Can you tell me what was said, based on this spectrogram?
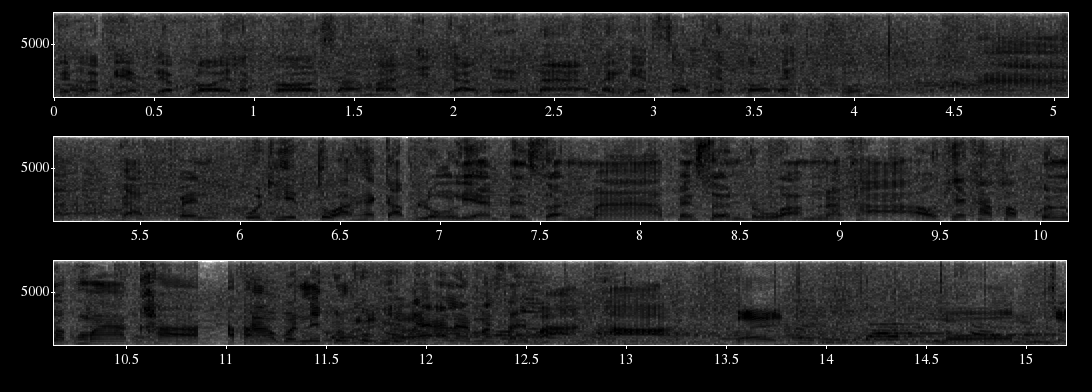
เป็นระเบียบเรียบร้อย แล้วก็สามารถที่จะเดินหน้านักเรียนสอบเรียนต่อได้ทุกคนอ่าแบบเป็นอุทิศตัวให้กับโรงเรียนเป็นส่วนมากเป็นส่วนรวมนะคะ โอเคค่ะ ขอบคุณมาก ๆ ค่ะอ่าวันนี้คุณครูพีได้อะไรมาใส่บาตรคะ ได้นมเจ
